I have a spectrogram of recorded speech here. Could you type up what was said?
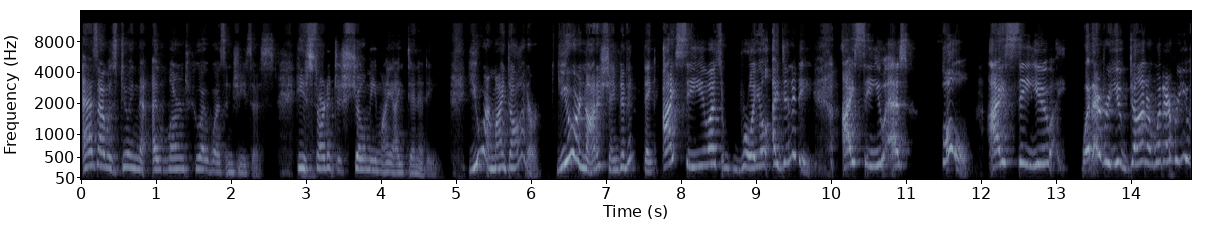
as I was doing that, I learned who I was in Jesus. He mm. started to show me my identity. You are my daughter. You are not ashamed of anything. I see you as royal identity. I see you as whole. I see you whatever you've done or whatever you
